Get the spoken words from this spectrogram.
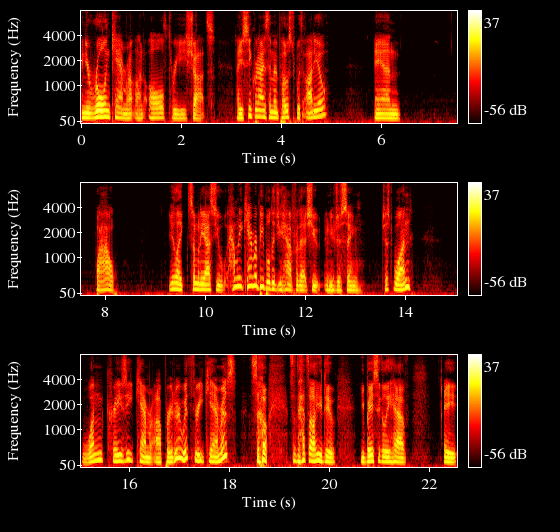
And you're rolling camera on all three shots. Now you synchronize them in post with audio, and wow, you're like somebody asks you how many camera people did you have for that shoot? And you're just saying just one. One crazy camera operator with three cameras. So so that's all you do. You basically have a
